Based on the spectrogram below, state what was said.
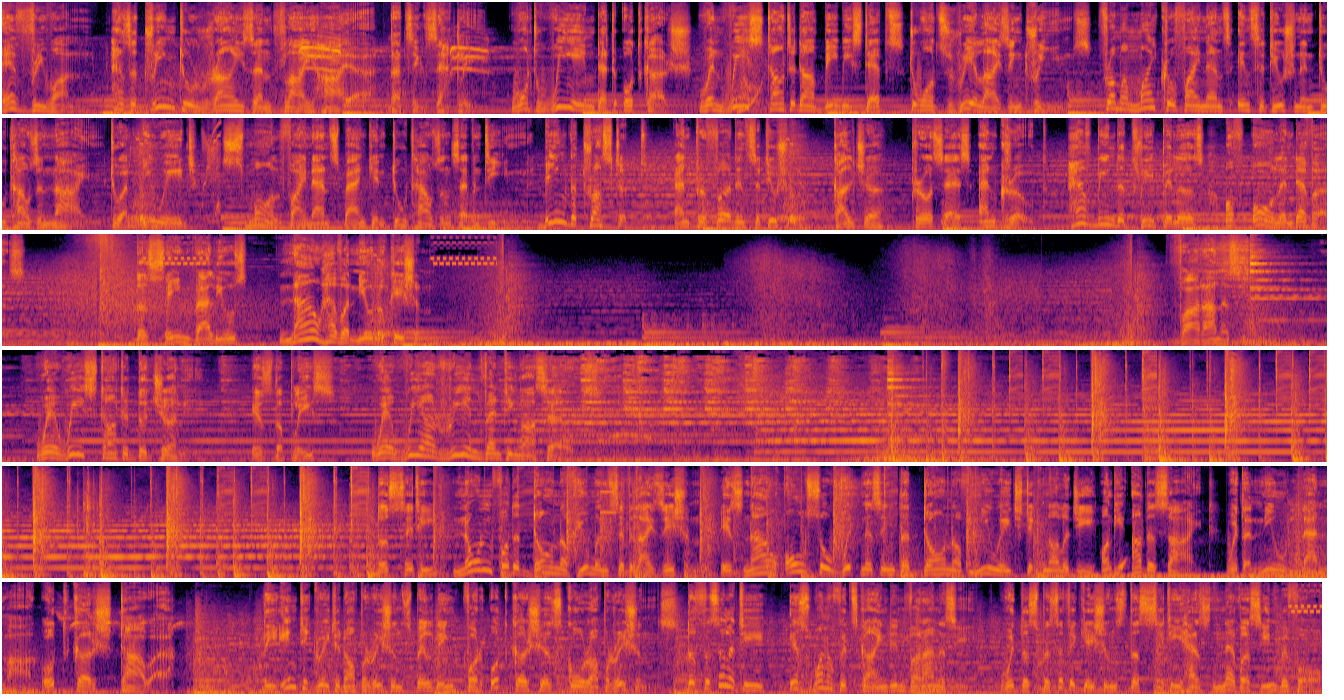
Everyone has a dream to rise and fly higher. That's exactly what we aimed at Utkarsh when we started our baby steps towards realizing dreams. From a microfinance institution in 2009 to a new age small finance bank in 2017. Being the trusted and preferred institution, culture, process and growth have been the three pillars of all endeavors. The same values now have a new location. Varanasi, where we started the journey, is the place where we are reinventing ourselves. The city, known for the dawn of human civilization, is now also witnessing the dawn of new age technology on the other side with a new landmark, Utkarsh Tower. The integrated operations building for Utkarsh's core operations. The facility is one of its kind in Varanasi with the specifications the city has never seen before.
